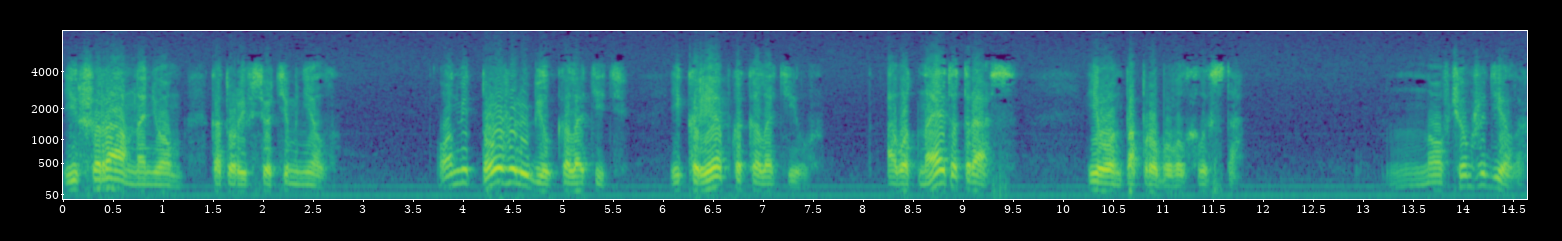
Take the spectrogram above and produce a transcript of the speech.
и шрам на нем, который все темнел. Он ведь тоже любил колотить и крепко колотил. А вот на этот раз и он попробовал хлыста. Но в чем же дело?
